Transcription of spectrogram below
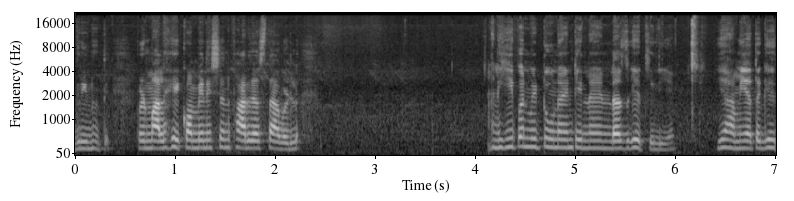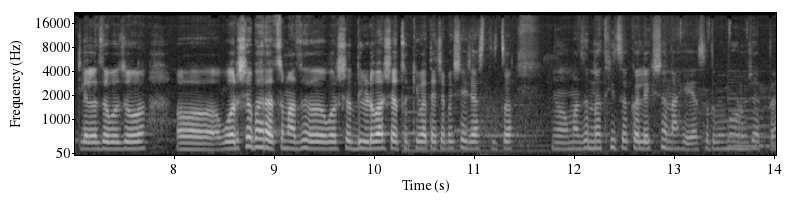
ग्रीन होते. पण मला हे कॉम्बिनेशन फार जास्त आवडलं. आणि ही पण मी टू नाईंटी नाईनलाच घेतलेली आहे. ह्या मी आता घेतलेलं जवळजवळ वर्षभराचं माझं वर्ष दीड वर्षाचं किंवा त्याच्यापेक्षा जास्तचं माझं नथीचं कलेक्शन आहे असं तुम्ही म्हणू शकता.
